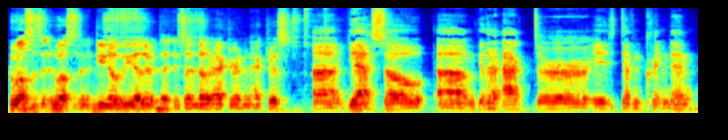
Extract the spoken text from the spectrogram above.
who else is it? Who else is in it? Do you know the other? That it's another actor and an actress. Uh, yeah, so um, the other actor is Devin Crittenden,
